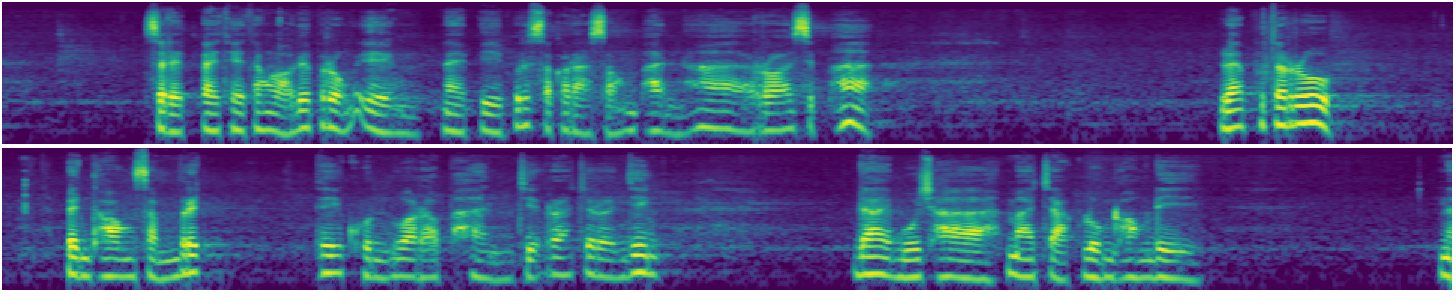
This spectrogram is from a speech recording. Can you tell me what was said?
9 เสด็จไปเททองหล่อด้วยพระองค์เองในปีพุทธศักราช 2515 และพุทธรูปเป็นทองสำริดที่คุณวรพันธ์จิระเจริญยิ่ง ได้บูชามาจากลุงทองดี ใน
